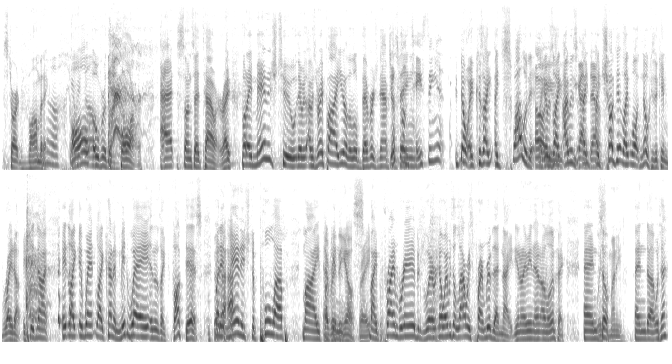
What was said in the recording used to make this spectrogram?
start vomiting Ugh, here we all go. over the bar. At Sunset Tower, right? But I managed to. There was, I was right by, you know, the little beverage napkin Just thing. from tasting it? No, because I, I swallowed it. Oh, like I was you- like I was I. I chugged it like well no because it came right up. It did not. it like it went like kind of midway and it was like fuck this. But it managed to pull up my fucking Everything else, right? My prime rib and whatever. No, I went to Lawry's prime rib that night. You know what I mean? And on Olympic. And Waste so of money. And uh, what's that?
